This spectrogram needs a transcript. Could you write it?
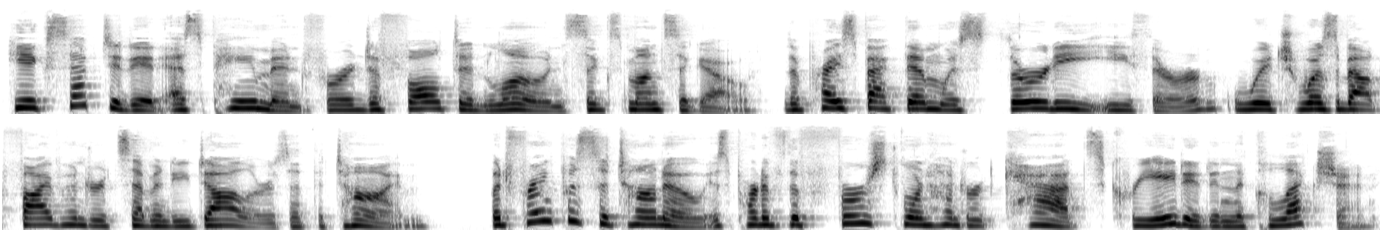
He accepted it as payment for a defaulted loan six months ago. The price back then was 30 Ether, which was about $570 at the time. But Frank Pusitano is part of the first 100 cats created in the collection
